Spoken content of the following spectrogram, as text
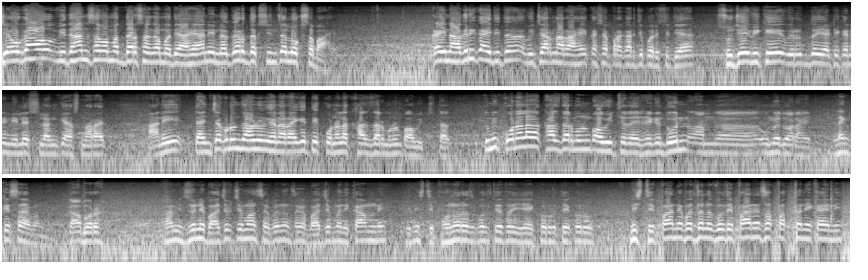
शेवगाव विधानसभा मतदारसंघामध्ये आहे आणि नगर दक्षिणचा लोकसभा आहे. काही नागरिक आहे तिथं विचारणार आहे कशा प्रकारची परिस्थिती आहे. सुजय विखे विरुद्ध या ठिकाणी निलेश लंके असणार आहेत. आणि त्यांच्याकडून जाणून घेणार आहे की ते कोणाला खासदार म्हणून पाहू इच्छितात. तुम्ही कोणाला खासदार म्हणून पाहू इच्छिता? या ठिकाणी दोन आम- उमेदवार आहेत. लंकेश साहेबांना. का बरं? आम्ही जुने भाजपचे माणसं आहे पण त्यांचं काय भाजपमध्ये काम नाही. ते नुसते फोनवरच बोलते तर हे करू ते करू. नुसते पाण्याबद्दलच बोलते पाण्याचा पत्ता नाही काय नाही.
